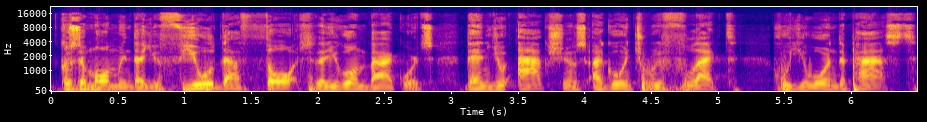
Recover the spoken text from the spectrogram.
Because the moment that you fuel that thought that you're going backwards, then your actions are going to reflect who you were in the past.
